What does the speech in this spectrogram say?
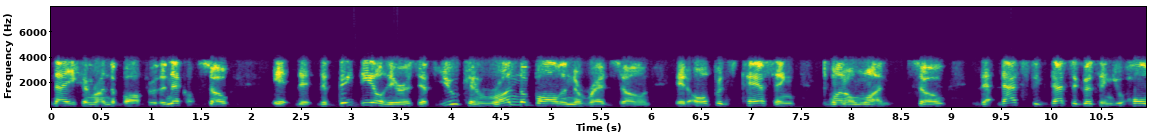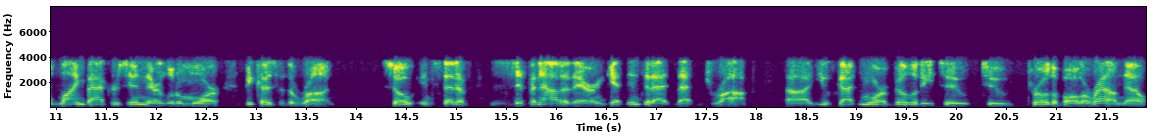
now you can run the ball through the nickel. So it, the, the big deal here is if you can run the ball in the red zone, it opens passing one on one. So that, that's the, that's a good thing. You hold linebackers in there a little more because of the run. So instead of zipping out of there and getting into that that drop, uh, you've got more ability to to throw the ball around. Now,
